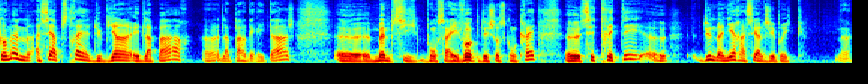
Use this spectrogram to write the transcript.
quand même assez abstraits, du bien et de la part. Hein, de la part d'héritage, euh, même si bon, ça évoque des choses concrètes, euh, c'est traité euh, d'une manière assez algébrique. hein.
